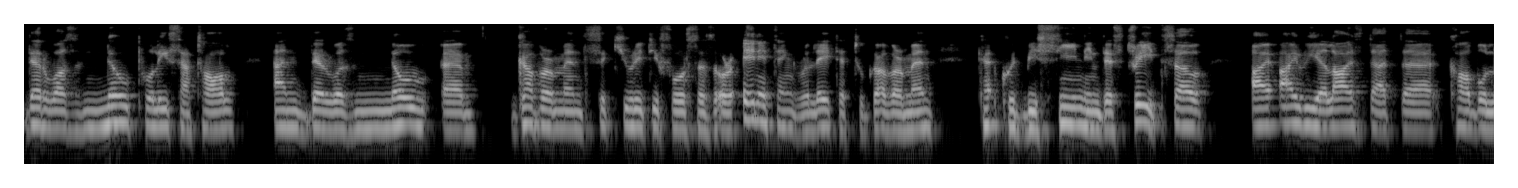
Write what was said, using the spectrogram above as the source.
there was no police at all and there was no um, government security forces or anything related to government could be seen in the street. So I, I realized that uh, Kabul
